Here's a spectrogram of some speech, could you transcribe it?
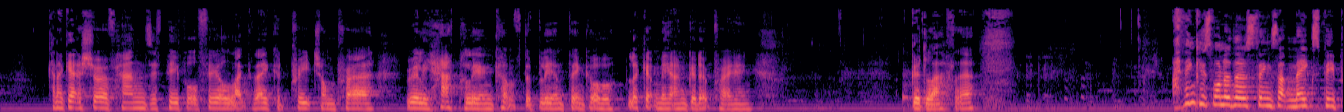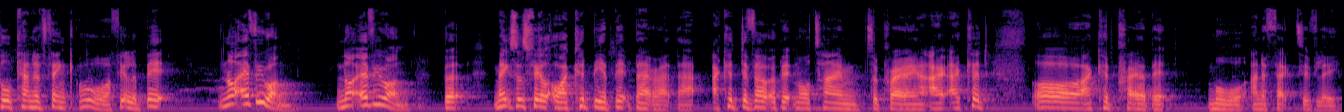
Can I get a show of hands if people feel like they could preach on prayer really happily and comfortably and think, oh, look at me, I'm good at praying? Good laugh there. I think it's one of those things that makes people kind of think, oh, I feel a bit, not everyone, not everyone, but makes us feel, oh, I could be a bit better at that. I could devote a bit more time to praying. I, I could, oh, I could pray a bit more and effectively.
